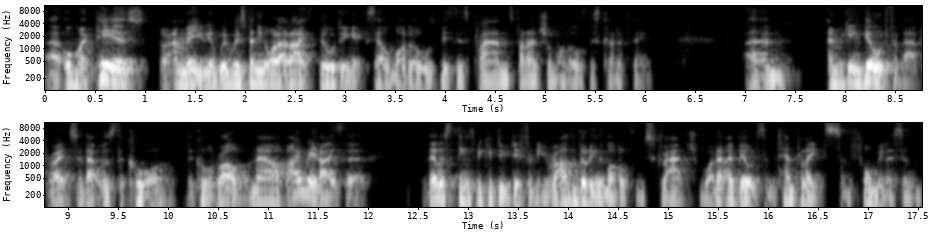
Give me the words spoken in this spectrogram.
Uh, all my peers and me, we were spending all our life building Excel models, business plans, financial models, this kind of thing. Um, and we're getting billed for that, right? So that was the core the core role. Now I realized that there was things we could do differently rather than building the model from scratch. Why don't I build some templates, some formulas, some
